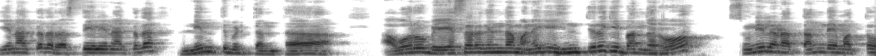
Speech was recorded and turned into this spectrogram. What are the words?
ಏನಾಗ್ತದ? ರಸ್ತೆಯಲ್ಲಿ ಏನಾಗ್ತದ? ನಿಂತು ಬಿಡ್ತಂತ. ಅವರು ಬೇಸರದಿಂದ ಮನೆಗೆ ಹಿಂತಿರುಗಿ ಬಂದರು. ಸುನಿಲನ ತಂದೆ ಮತ್ತು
